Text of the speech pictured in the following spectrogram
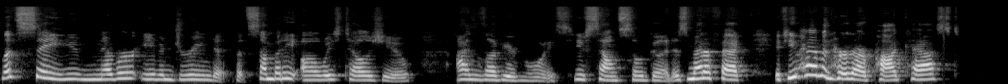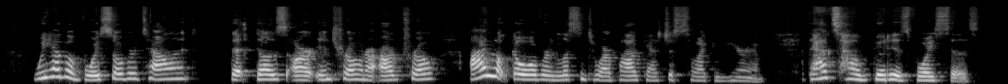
Let's say you never even dreamed it, but somebody always tells you, I love your voice. You sound so good. As a matter of fact, if you haven't heard our podcast, we have a voiceover talent that does our intro and our outro. I look, go over and listen to our podcast just so I can hear him. That's how good his voice is.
